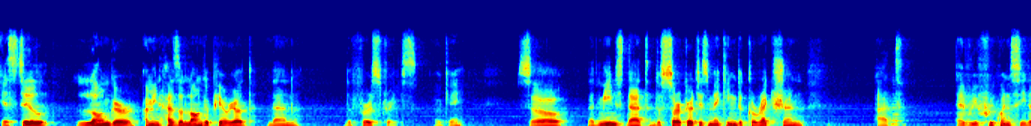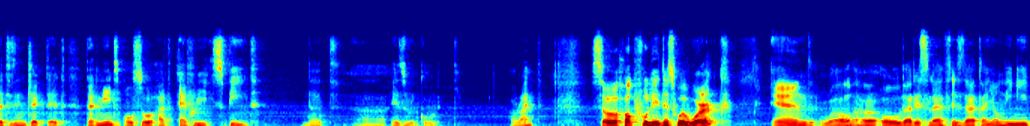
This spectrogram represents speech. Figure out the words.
is still longer, I mean, has a longer period than the first trace, okay? So that means that the circuit is making the correction at every frequency that is injected. That means also at every speed that uh, is recorded. All right. So hopefully this will work. And well, uh, all that is left is that I only need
